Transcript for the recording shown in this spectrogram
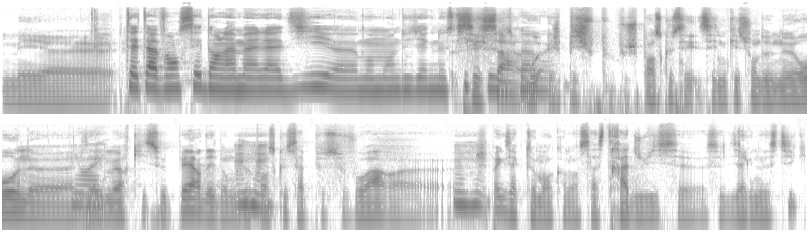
Mais euh, Peut-être avancé dans la maladie euh, au moment du diagnostic. c'est ça. pas, ouais. ouais. Je, puis je- je pense que c'est une question de neurones euh, Ouais. Alzheimer qui se perdent. Et donc, je Mhm. pense que ça peut se voir. euh, Mhm. Je sais pas exactement comment ça se traduit, ce, ce diagnostic.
